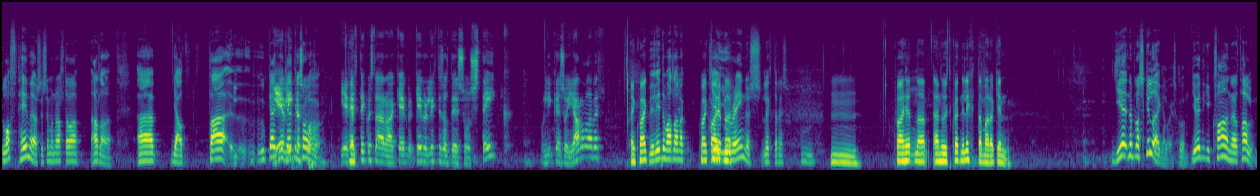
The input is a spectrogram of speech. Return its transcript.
loft heima á sig sem hann er alltaf að allavega uh, já, það þú gæti, Ég hef líka sko. Ég hef heyrt eitthvað staðar að Geir- Geirur líkti svolítið eins og steik og líka eins og hvað, við vitum allan að hvað? Uranus lyktar eins mm. Hmm, hvað hérna, en þú veist hvernig lykta maður af geimnum? Ég nefnilega skilði það ekki alveg sko. Ég veit ekki hvað hann er að tala um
